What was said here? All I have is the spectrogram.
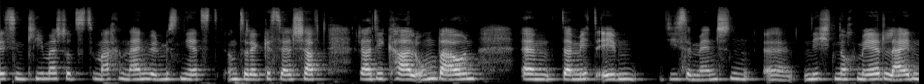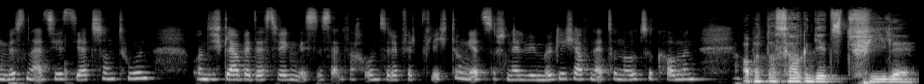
bisschen Klimaschutz zu machen. Nein, wir müssen jetzt unsere Gesellschaft radikal umbauen, ähm, damit eben diese Menschen äh, nicht noch mehr leiden müssen, als sie es jetzt schon tun. Und ich glaube, deswegen ist es einfach unsere Verpflichtung, jetzt so schnell wie möglich auf Netto Null zu kommen. Aber das sagen jetzt viele,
